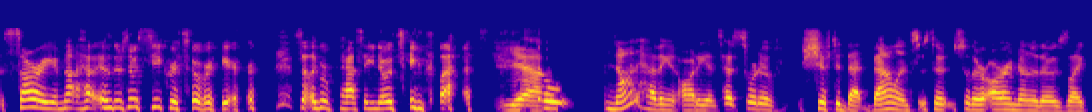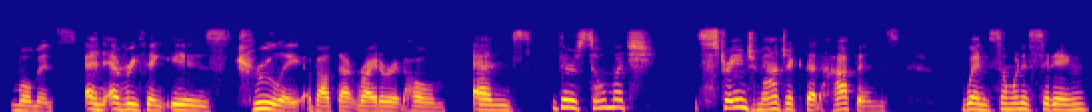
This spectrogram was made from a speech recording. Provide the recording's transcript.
sorry i'm not ha- there's no secrets over here. It's not like we're passing notes in class. Yeah. So not having an audience has sort of shifted that balance. So so there are none of those like moments and everything is truly about that rider at home. And there's so much strange magic that happens when someone is sitting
